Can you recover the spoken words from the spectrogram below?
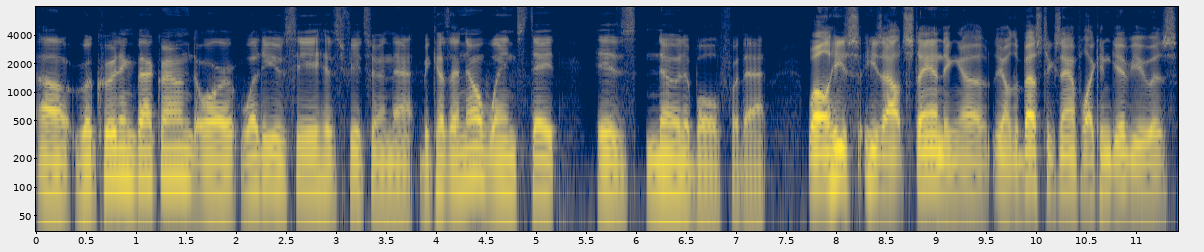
uh, recruiting background, or what do you see his future in that? Because I know Wayne State is notable for that. Well, he's he's outstanding. Uh, you know, the best example I can give you is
